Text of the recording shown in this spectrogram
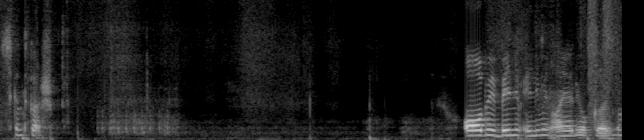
Sıkıntı karşı. Abi benim elimin ayarı yok galiba.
